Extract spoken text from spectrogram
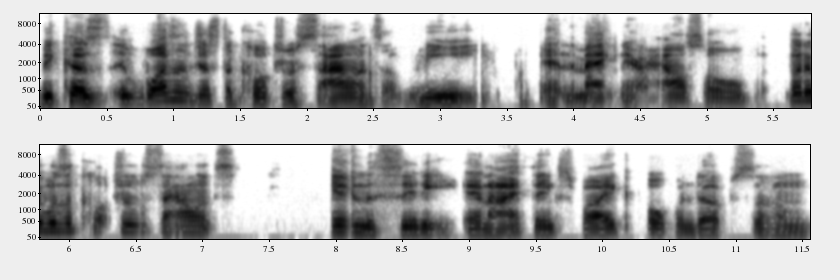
because it wasn't just a cultural silence of me and the McNair household, but it was a cultural silence in the city. And I think Spike opened up some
